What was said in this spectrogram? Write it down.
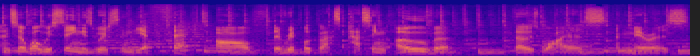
And so what we're seeing is we're seeing the effect of the rippled glass passing over those wires and mirrors.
